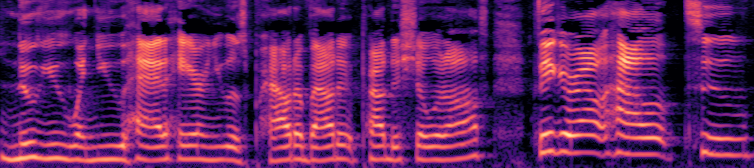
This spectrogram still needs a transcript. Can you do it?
knew you when you had hair and you was proud about it, proud to show it off, figure out how to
